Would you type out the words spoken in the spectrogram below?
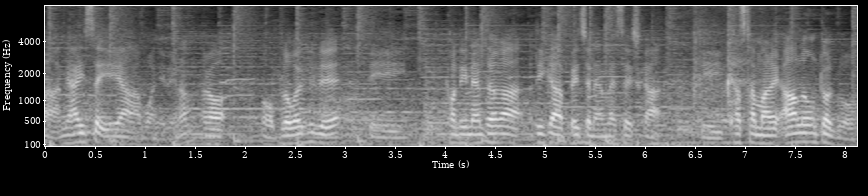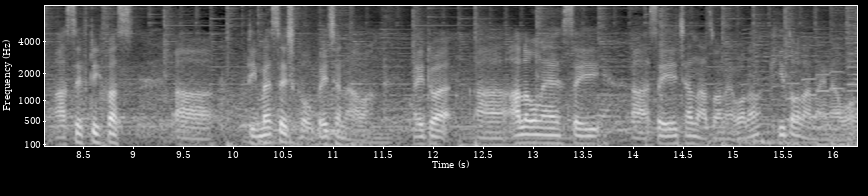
အာအများကြီးစိတ်အေးရတာပေါ့ညီလေးနော်အဲ့တော့ ဟိုဘယ်လိုပဲဖြစ်ဖြစ်ဒီ Continental ကအဓိကပေးချင်တဲ့ message ကဒီ customer တွေအားလုံးအတွက်ကိုအာ safety first အာဒီ message ကိုပေးချင်တာပါအဲ့အတွက်အာအားလုံးလည်းစိတ်အာစိတ်ရေးချမ်းသာစွာနဲ့ပေါ့နော်ခီးတော်လာနိုင်တာပေါ့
